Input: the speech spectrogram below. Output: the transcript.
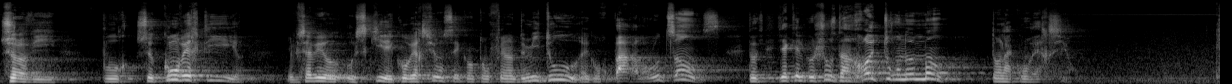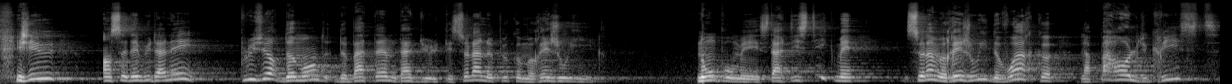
sur la vie, pour se convertir. Et vous savez, au, ski, les conversions, c'est quand on fait un demi-tour et qu'on repart dans l'autre sens. Donc il y a quelque chose d'un retournement dans la conversion. J'ai eu, en ce début d'année, plusieurs demandes de baptême d'adultes, et cela ne peut que me réjouir. Non pour mes statistiques, mais cela me réjouit de voir que la parole du Christ,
